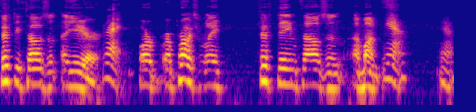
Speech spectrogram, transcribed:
fifty thousand a year, Right. or approximately fifteen thousand a month. Yeah. Yeah.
